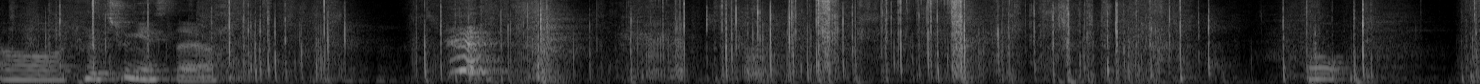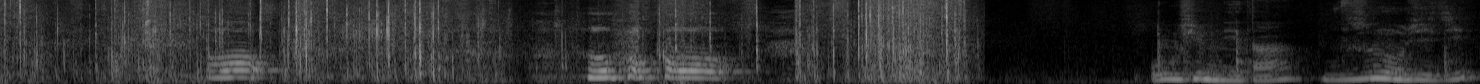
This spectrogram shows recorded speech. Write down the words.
어, 대충 했어요. 어. 어. 호호호. 옷입니다. 무슨 옷이지?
